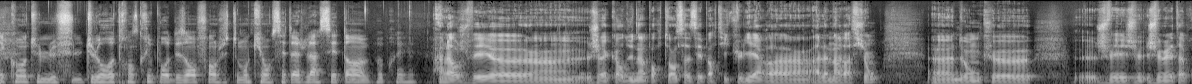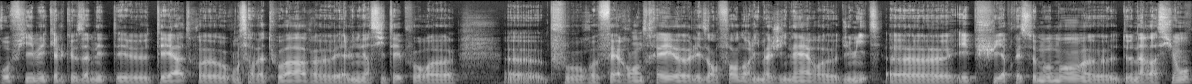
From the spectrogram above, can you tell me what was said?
Et comment tu le, tu le retranscris pour des enfants justement qui ont cet âge-là, 7 ans à peu près? Alors je vais, j'accorde une importance assez particulière à la narration. Euh, donc, euh, je, vais, je, vais mettre à profit mes quelques années de théâtre euh, au conservatoire et à l'université pour euh, pour faire rentrer euh, les enfants dans l'imaginaire euh, du mythe. et puis après ce moment de narration,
